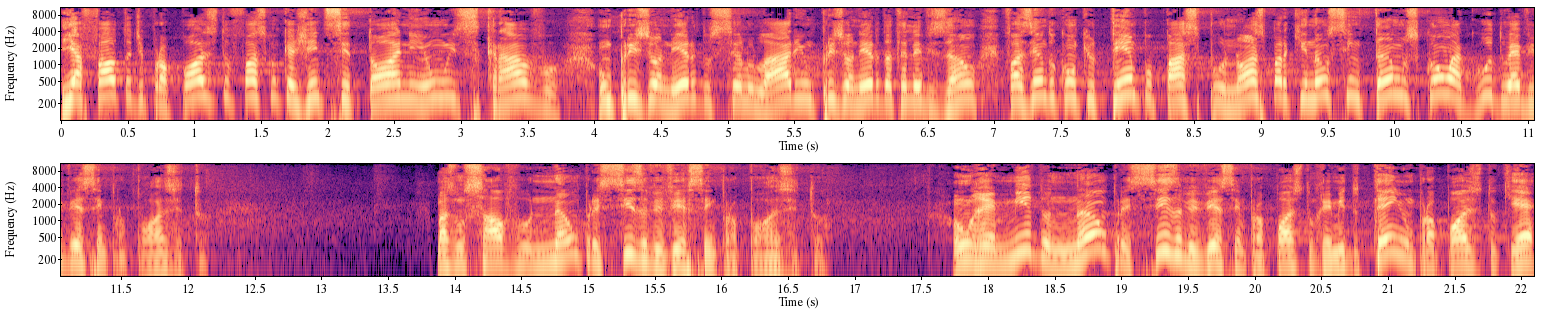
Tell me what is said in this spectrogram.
E a falta de propósito faz com que a gente se torne um escravo, um prisioneiro do celular e um prisioneiro da televisão, fazendo com que o tempo passe por nós para que não sintamos quão agudo é viver sem propósito. Mas um salvo não precisa viver sem propósito. Um remido não precisa viver sem propósito, um remido tem um propósito que é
